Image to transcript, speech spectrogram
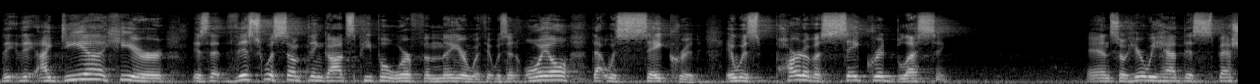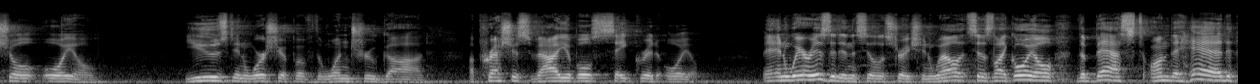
The, the idea here is that this was something God's people were familiar with. It was an oil that was sacred, it was part of a sacred blessing. And so here we had this special oil used in worship of the one true God, a precious, valuable, sacred oil. And where is it in this illustration? Well, it says, like oil, the best on the head,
